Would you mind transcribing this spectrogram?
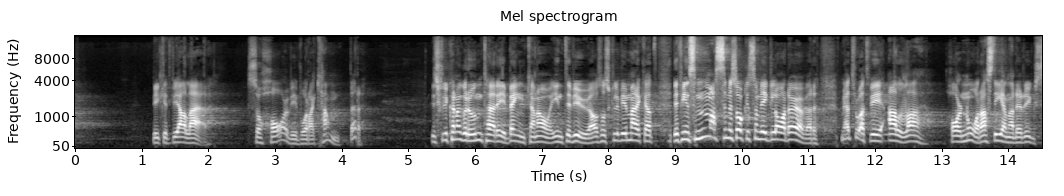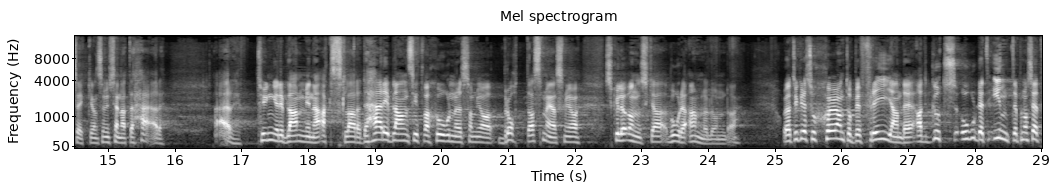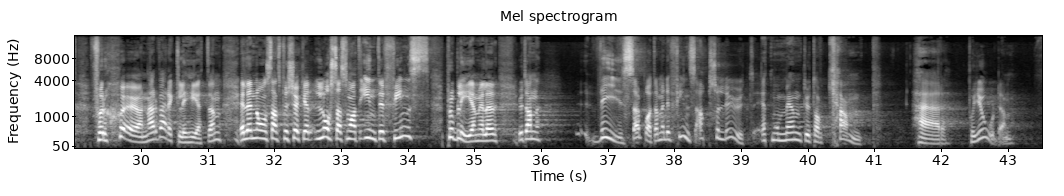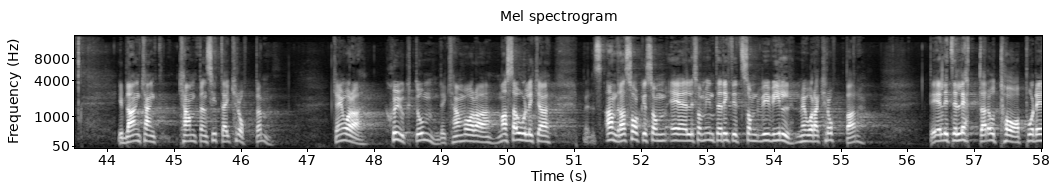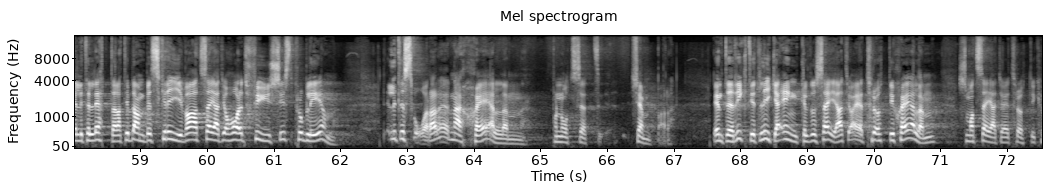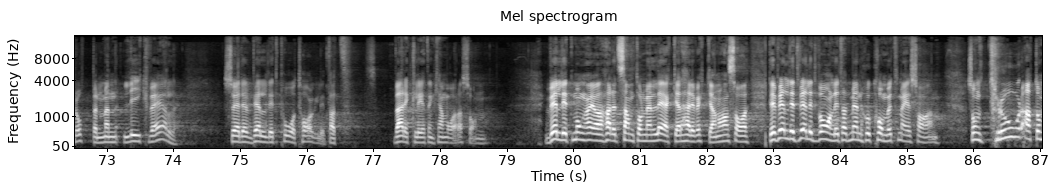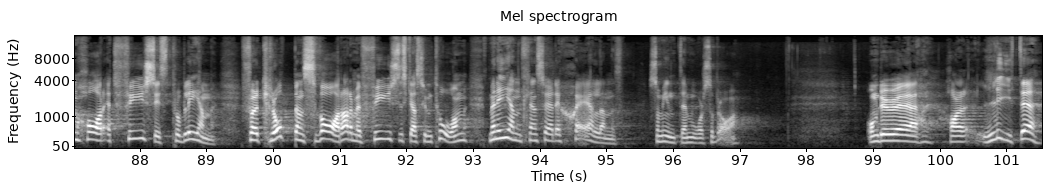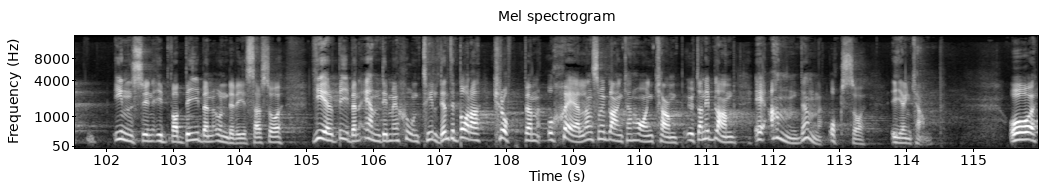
vilket vi alla är, så har vi våra kamper. Vi skulle kunna gå runt här i bänkarna och intervjua och så skulle vi märka att det finns massor med saker som vi är glada över. Men jag tror att vi alla har några stenar i ryggsäcken som vi känner att det här är tynger ibland mina axlar. Det här är ibland situationer som jag brottas med, som jag skulle önska vore annorlunda. Och jag tycker det är så skönt och befriande att Guds ordet inte på något sätt förskönar verkligheten eller någonstans försöker låtsas som att det inte finns problem, eller, utan visar på att ja, men det finns absolut ett moment av kamp här på jorden. Ibland kan kampen sitta i kroppen. Det kan ju vara sjukdom, det kan vara massa olika andra saker som är liksom inte riktigt som vi vill med våra kroppar. Det är lite lättare att ta på, det är lite lättare att ibland beskriva, att säga att jag har ett fysiskt problem. Det är lite svårare när själen på något sätt kämpar. Det är inte riktigt lika enkelt att säga att jag är trött i själen som att säga att jag är trött i kroppen, men likväl så är det väldigt påtagligt att verkligheten kan vara sån. Väldigt många, jag hade ett samtal med en läkare här i veckan och han sa att det är väldigt, väldigt vanligt att människor kommer till mig, sa han, som tror att de har ett fysiskt problem. För kroppen svarar med fysiska symptom, men egentligen så är det själen som inte mår så bra. Om du eh, har lite insyn i vad Bibeln undervisar så ger Bibeln en dimension till. Det är inte bara kroppen och själen som ibland kan ha en kamp, utan ibland är anden också i en kamp. Och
